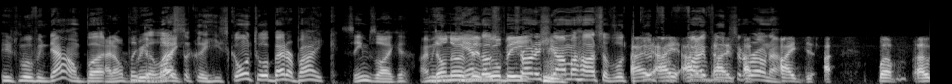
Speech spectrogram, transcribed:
He's moving down, but I don't think the bike- realistically, he's going to a better bike. Seems like it. I mean, don't know if damn, it those will be. Petronas Yamahas have looked good for five weeks in a row now. I, I- well, I,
